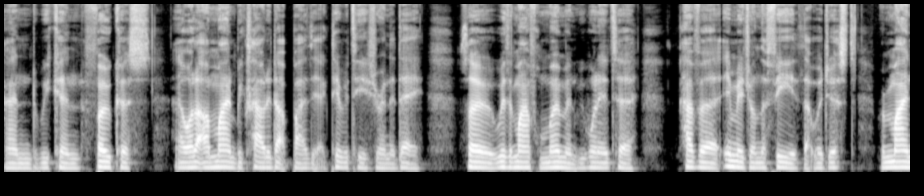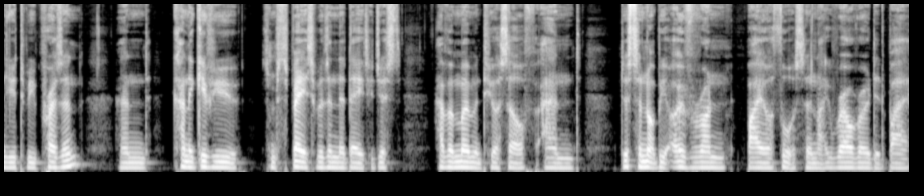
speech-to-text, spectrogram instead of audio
and we can focus uh, or let our mind be clouded up by the activities during the day. So, with a mindful moment, we wanted to have an image on the feed that would just remind you to be present and kind of give you some space within the day to just have a moment to yourself and just to not be overrun by your thoughts and like railroaded by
